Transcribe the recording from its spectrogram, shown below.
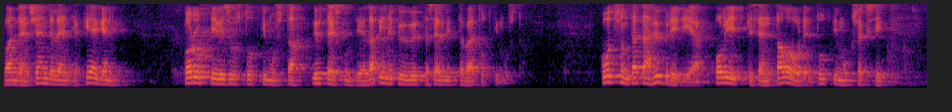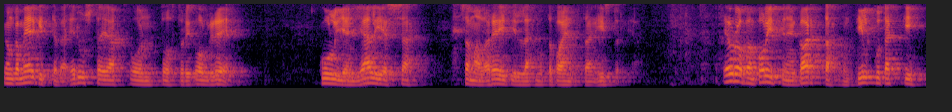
Van den Schendelen ja Kegen, korruptiivisuustutkimusta, yhteiskuntien läpinäkyvyyttä selvittävää tutkimusta. Kutsun tätä hybridiä poliittisen talouden tutkimukseksi, jonka merkittävä edustaja on tohtori Olli Rehn. Kuljen jäljessä samalla reitillä, mutta painottaen historiaa. Euroopan poliittinen kartta on tilkkutäkki,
